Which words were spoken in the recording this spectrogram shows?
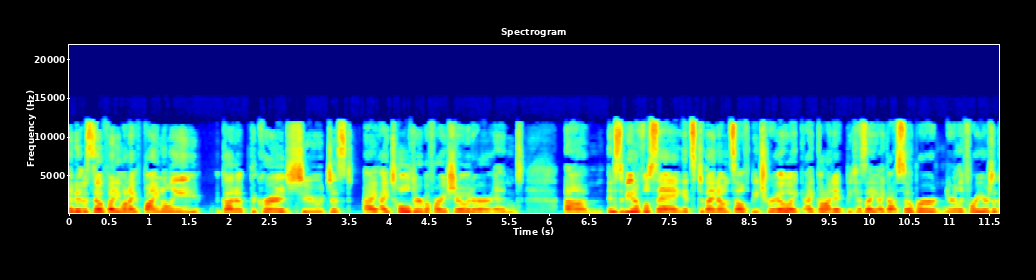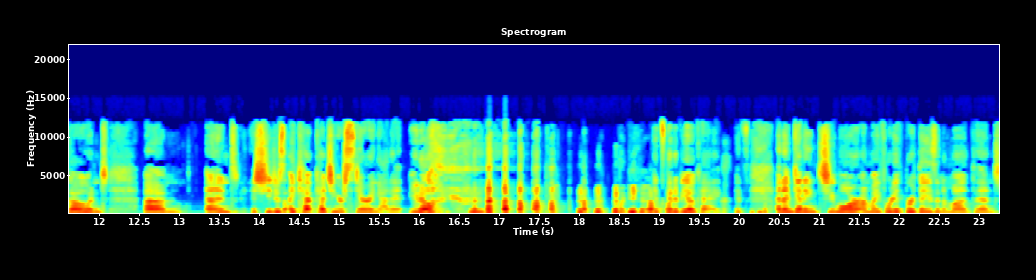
and it was so funny when i finally got up the courage to just i, I told her before i showed her and um, and it's a beautiful saying. It's to thine own self be true. I, I got it because I, I, got sober nearly four years ago, and um, and she just I kept catching her staring at it. You know, mm. like, yeah. it's gonna be okay. It's and I'm getting two more on my 40th birthday is in a month, and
